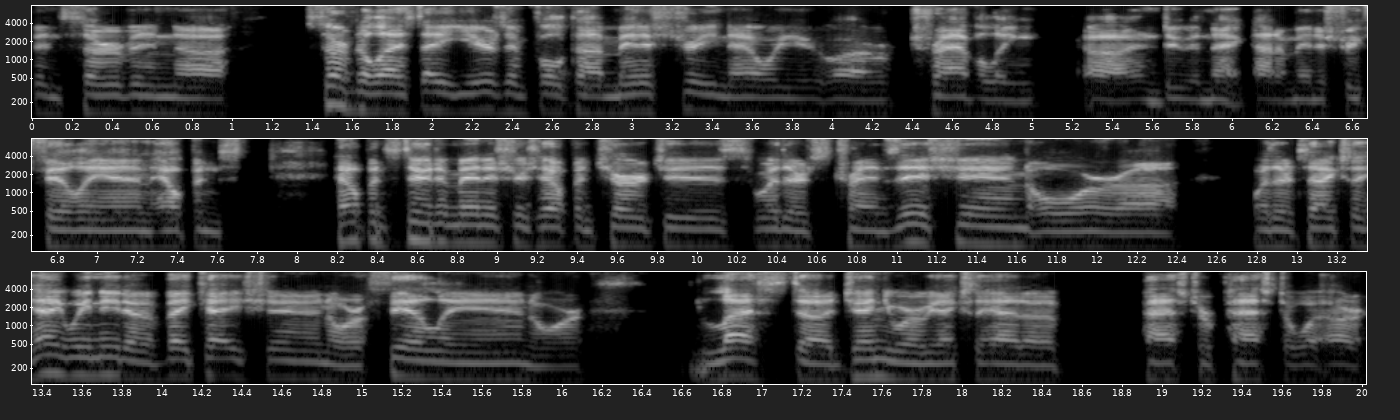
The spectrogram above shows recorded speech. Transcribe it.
Been serving, uh, served the last eight years in full time ministry. Now we are traveling uh, and doing that kind of ministry, fill in, helping helping student ministries, helping churches, whether it's transition or uh, whether it's actually, hey, we need a vacation or a fill in, or last uh, January, we actually had a pastor passed away, or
